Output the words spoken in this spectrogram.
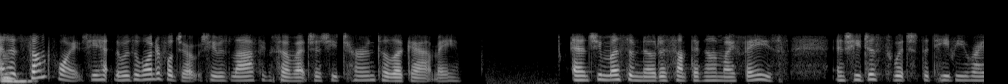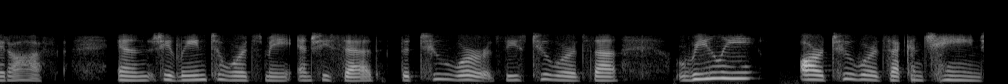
And mm-hmm. at some point, she had, there was a wonderful joke. She was laughing so much, and she turned to look at me, and she must have noticed something on my face, and she just switched the TV right off. And she leaned towards me, and she said the two words, these two words that really are two words that can change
